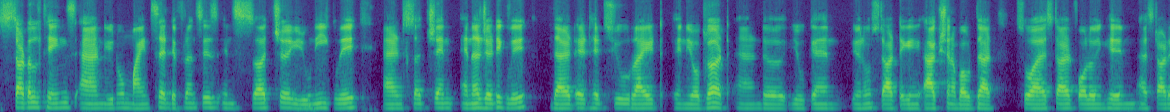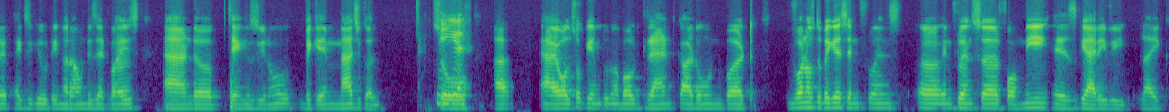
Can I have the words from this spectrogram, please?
subtle things and you know mindset differences in such a unique way and such an energetic way that it hits you right in your gut and uh, you can you know start taking action about that so i started following him i started executing around his advice and uh, things you know became magical yes so uh, i also came to know about grant cardone but one of the biggest influence uh, influencer for me is gary vee like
